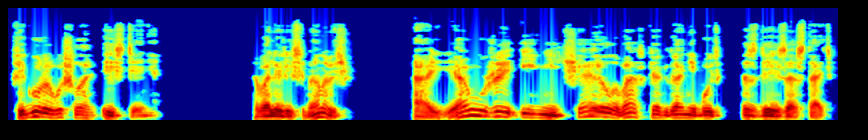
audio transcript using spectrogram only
фигура вышла из тени. «Валерий Семенович, а я уже и не чаял вас когда-нибудь здесь застать».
